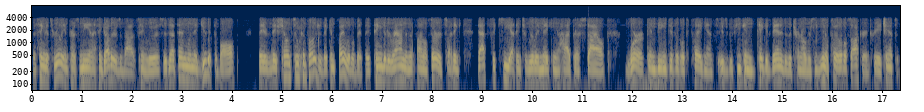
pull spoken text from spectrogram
the thing that's really impressed me and I think others about St. Louis is that then when they do get the ball, they've they've shown some composure. They can play a little bit. They've pinged it around in the final third. So I think that's the key. I think to really making a high press style work and being difficult to play against is if you can take advantage of the turnovers and you know play a little soccer and create chances.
